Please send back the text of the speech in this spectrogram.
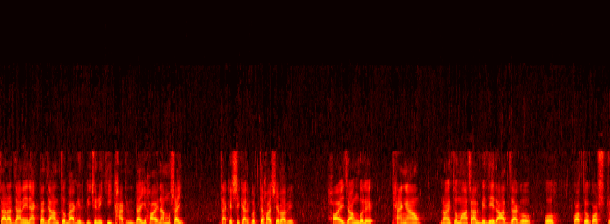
তারা জানেন একটা জানতো বাঘের পিছনে কি খাটুনটাই হয় না মশাই। তাকে শিকার করতে হয় সেভাবে। হয় জঙ্গলে ঠ্যাঙাও, নয়তো মাচার বেঁধে রাত জাগো। ওহ, কত কষ্ট।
